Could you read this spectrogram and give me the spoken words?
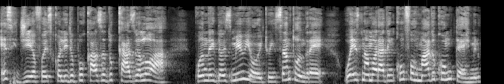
Esse dia foi escolhido por causa do caso Eloá, quando em 2008, em Santo André, o ex-namorado inconformado com o término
